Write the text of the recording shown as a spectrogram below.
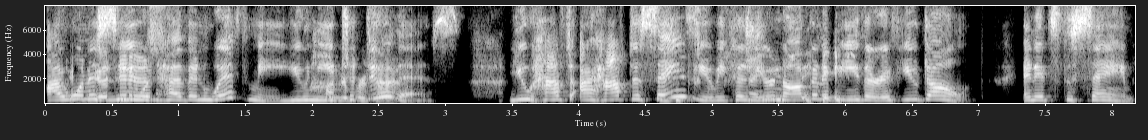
I want to see you in heaven with me. You need to do this. You have to I have to save you because you're not going to be there if you don't. And it's the same.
